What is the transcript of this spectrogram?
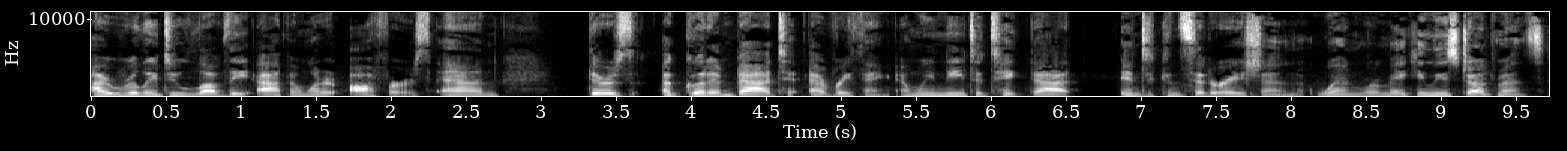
I really do love the app and what it offers. And there's a good and bad to everything. And we need to take that into consideration when we're making these judgments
